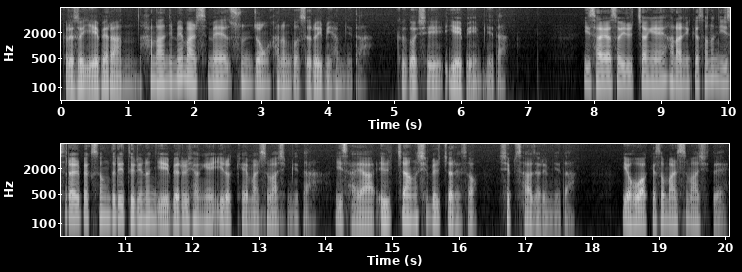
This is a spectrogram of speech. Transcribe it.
그래서 예배란 하나님의 말씀에 순종하는 것을 의미합니다. 그것이 예배입니다. 이사야서 1장에 하나님께서는 이스라엘 백성들이 드리는 예배를 향해 이렇게 말씀하십니다. 이사야 1장 11절에서 14절입니다. 여호와께서 말씀하시되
